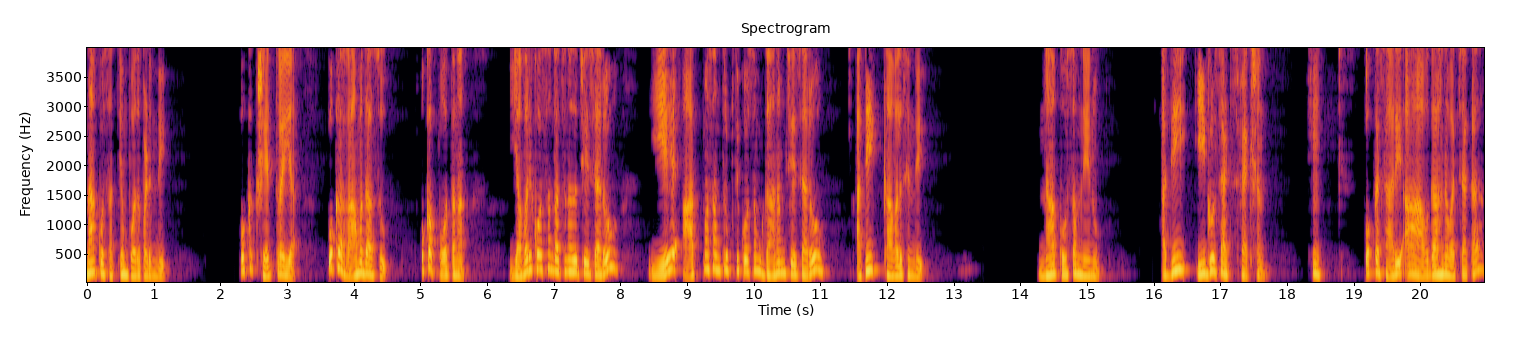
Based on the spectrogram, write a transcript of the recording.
నాకు సత్యం బోధపడింది. ఒక క్షేత్రయ్య ఒక రామదాసు ఒక పోతన ఎవరి కోసం రచనలు చేశారో ఏ ఆత్మసంతృప్తి కోసం గానం చేశారో అది కావలసింది. నా కోసం నేను అది ఈగో సాటిస్ఫాక్షన్ ఒక్కసారి ఆ అవగాహన వచ్చాక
